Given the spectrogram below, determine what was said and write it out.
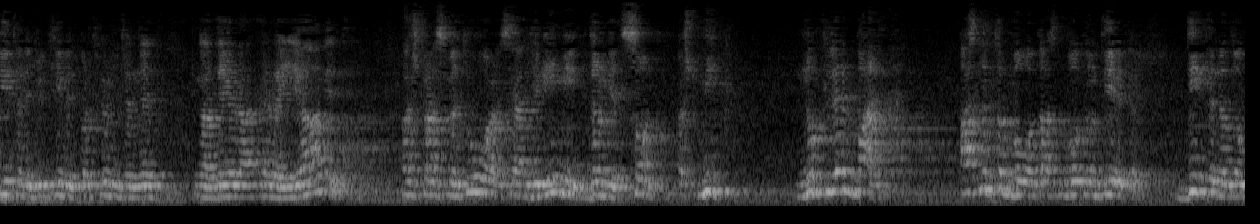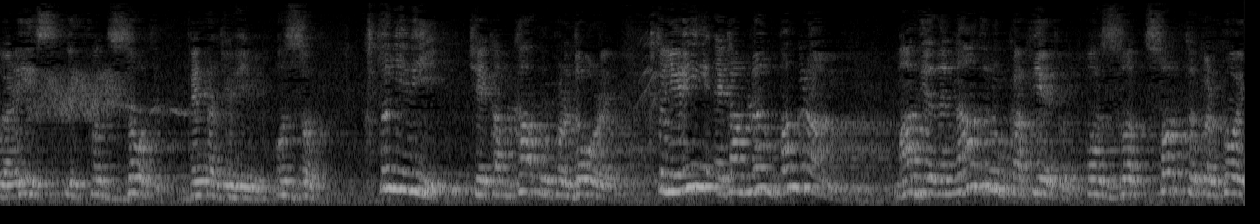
ditën e gjykimit për të hyrë në Xhennet nga dera e Rejjanit është transmetuar se agjërimi ndërmjetëson, është mik, nuk të lë në baltë, as në këtë botë as në botën tjetër, ditën e llogarisë i thotë Zotit vetë agjërimi, o Zot, Këtë njeri që e kam kapur për dore, këtë njeri e kam lënë pa ngrënë, madje dhe natën nuk ka fjetur, o Zot, sot të kërkoj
